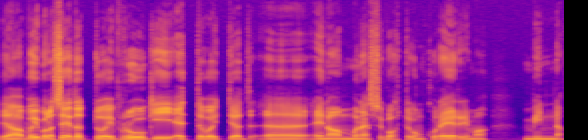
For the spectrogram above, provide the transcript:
ja võib-olla seetõttu ei pruugi ettevõtjad äh, enam mõnesse kohta konkureerima minna.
